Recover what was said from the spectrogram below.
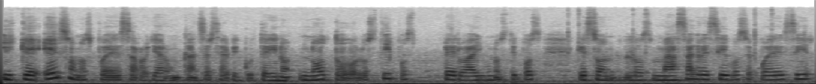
y que eso nos puede desarrollar un cáncer cervicuterino. No todos los tipos, pero hay unos tipos que son los más agresivos, se puede decir.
